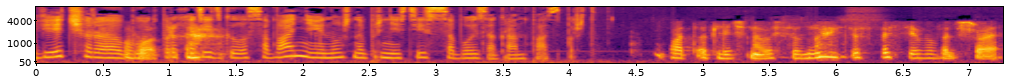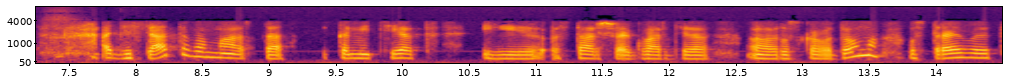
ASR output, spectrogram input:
вечера будет вот. проходить голосование, и нужно принести с собой загранпаспорт. Вот, отлично, вы все знаете. Спасибо большое. А 10 марта комитет и старшая гвардия э, Русского дома устраивает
